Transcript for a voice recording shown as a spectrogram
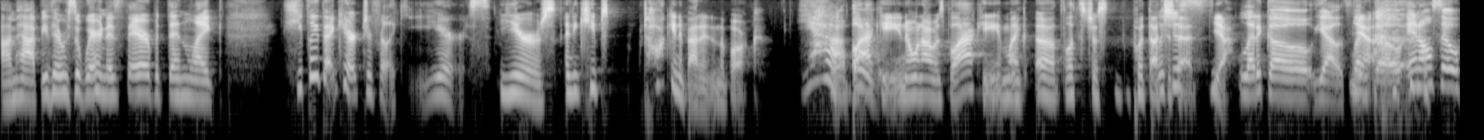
i'm happy there was awareness there but then like he played that character for like years Years. And he keeps talking about it in the book. Yeah Oh, Blackie. You know, when I was Blackie, I'm like, uh, let's just put that let's to bed. Yeah. let it go yeah let's let Yeah. it go and also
